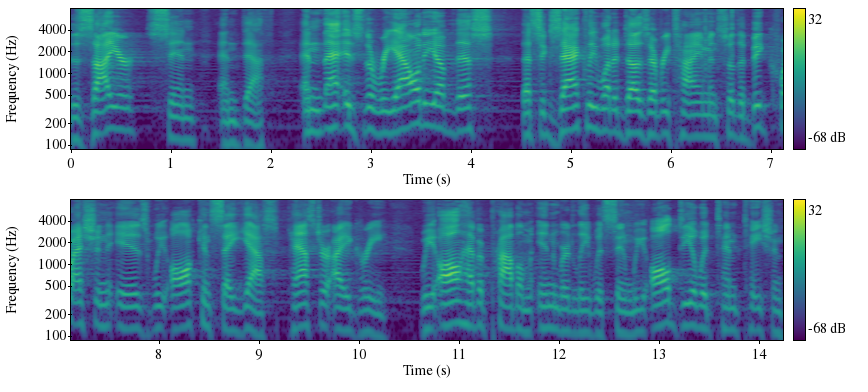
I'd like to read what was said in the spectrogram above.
Desire, sin, and death. And that is the reality of this. That's exactly what it does every time. And so the big question is we all can say, Yes, Pastor, I agree. We all have a problem inwardly with sin. We all deal with temptation.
